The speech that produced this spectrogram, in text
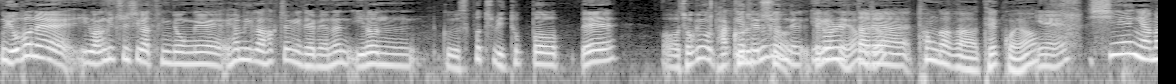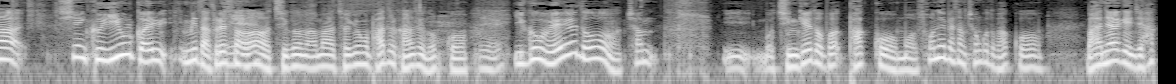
그 요번에 이 왕기춘 씨 같은 경우에 혐의가 확정이 되면은 이런 그 스포츠 미투법에 어, 적용을 받게 그렇죠. 되는 게 되겠네요. 1월 달에 통과가 됐고요. 예. 시행이 아마 시행 그 이후일 거입니다. 그래서 지금 아마 적용을 받을 가능성이 높고 예. 이거 외에도 참 이 뭐 징계도 바- 받고 뭐 손해배상 청구도 받고 만약에 이제 확,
